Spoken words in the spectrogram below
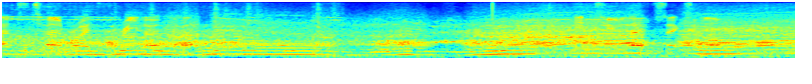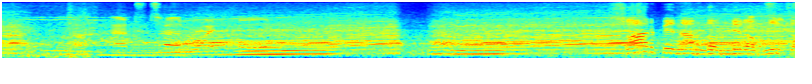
And turn right 3, don't cut. Into left 6 long. And turn right 4. Szarpie nam tą kierownicą,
